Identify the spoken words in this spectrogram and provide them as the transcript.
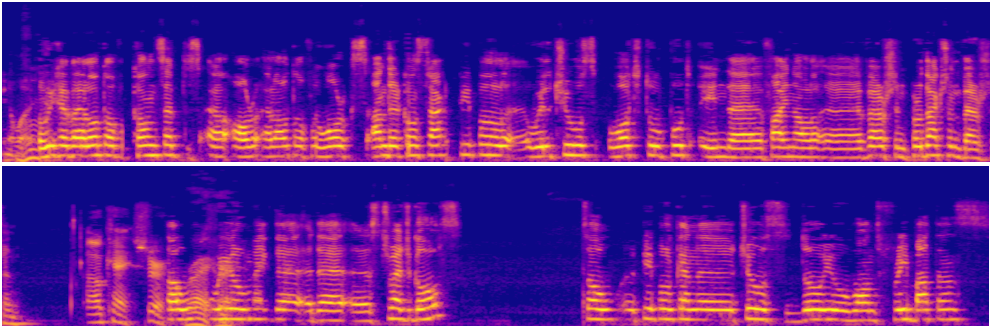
in a way. We have a lot of concepts uh, or a lot of works under construct. People will choose what to put in the final uh, version, production version. Okay, sure. So Right, we'll make the the uh, stretch goals. So people can uh, choose: Do you want three buttons,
